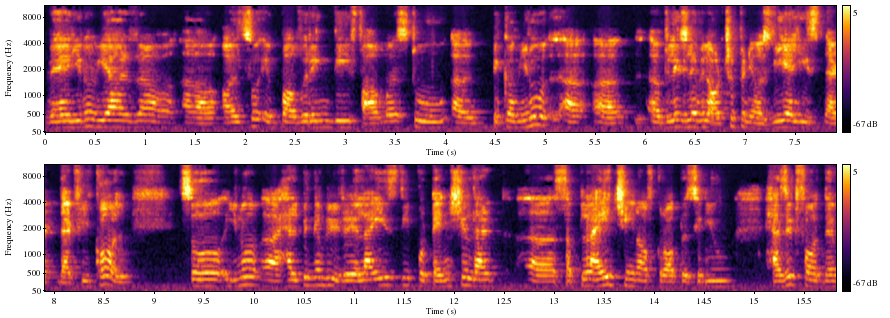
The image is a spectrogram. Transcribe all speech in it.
where you know we are uh, uh also empowering the farmers to uh, become you know uh, village level entrepreneurs, VLEs that that we call. So you know helping them to realize the potential that supply chain of crop residue has it for them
